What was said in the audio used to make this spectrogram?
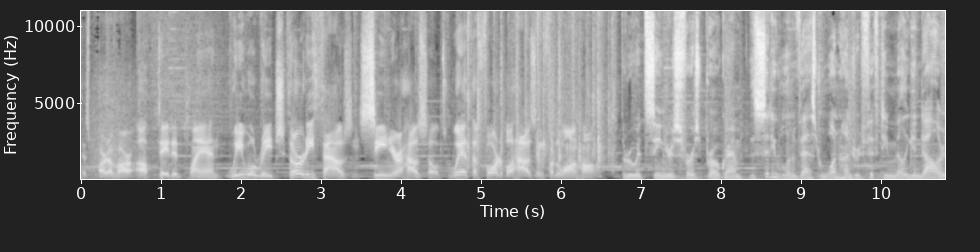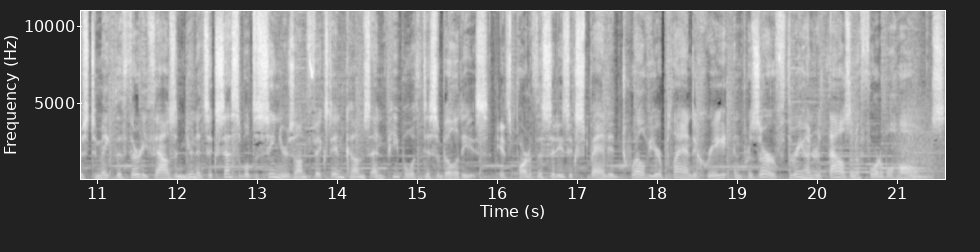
As part of our updated plan, we will reach 30,000 senior households with affordable housing for the long haul. Through its Seniors First program, the city will invest $150 million to make the 30,000 units accessible to seniors on fixed incomes and people with disabilities. It's part of the city's expanded 12 year plan to create and preserve 300,000 affordable homes.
